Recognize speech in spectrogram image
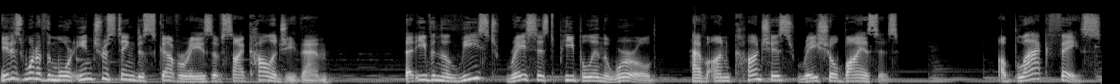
It is one of the more interesting discoveries of psychology, then, that even the least racist people in the world have unconscious racial biases. A black face,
